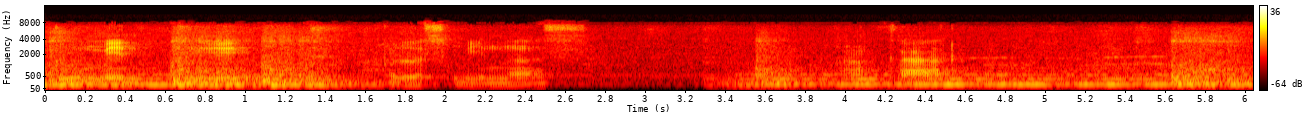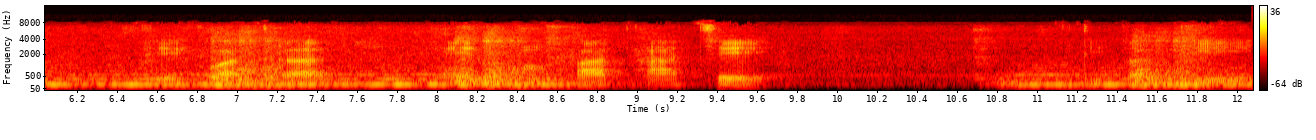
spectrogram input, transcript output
Itu min B plus minus akar V kuadrat 4AC dibagi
